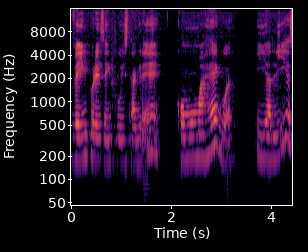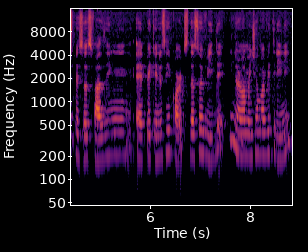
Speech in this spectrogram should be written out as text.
veem, por exemplo, o Instagram como uma régua. E ali as pessoas fazem é, pequenos recortes da sua vida e normalmente é uma vitrine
